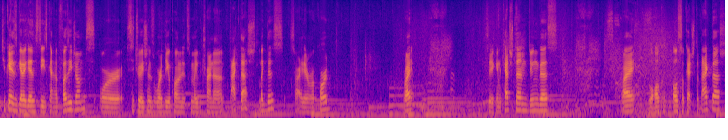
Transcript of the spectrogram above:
2K is good against these kind of fuzzy jumps or situations where the opponent is maybe trying to backdash like this. Sorry, I didn't record. Right? So you can catch them doing this. Right? We'll also catch the backdash.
